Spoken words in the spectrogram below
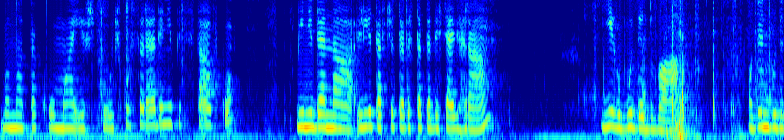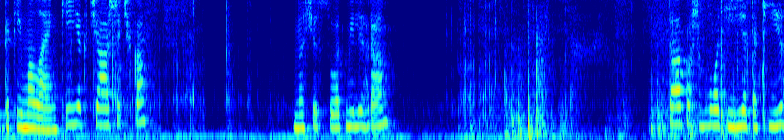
Вона таку має штучку всередині підставку. Він йде на літр 450 грам. Їх буде два. Один буде такий маленький, як чашечка, на 600 мг. Також в лоті є такі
